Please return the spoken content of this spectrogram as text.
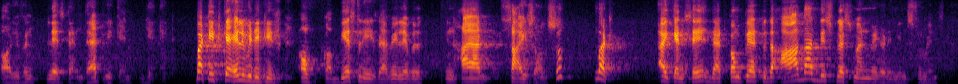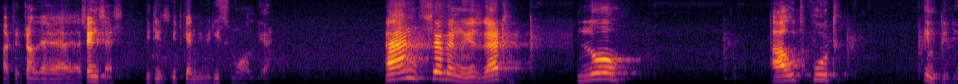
or even less than that, we can get it. But it can, LVDT is of- obviously is available in higher size also. But I can say that compared to the other displacement measuring instruments or tra- uh, sensors, it is it can be very small there. And seven is that low output impedance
